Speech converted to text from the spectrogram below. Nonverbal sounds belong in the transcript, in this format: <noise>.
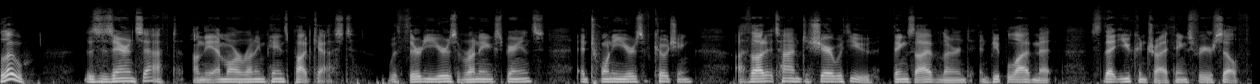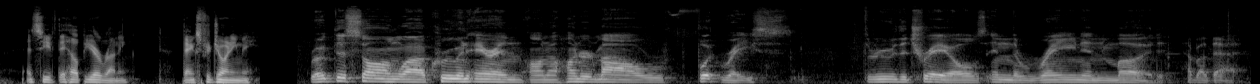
Hello, this is Aaron Saft on the MR Running Pains podcast. With 30 years of running experience and 20 years of coaching, I thought it time to share with you things I've learned and people I've met so that you can try things for yourself and see if they help your running. Thanks for joining me. Wrote this song while crewing Aaron on a 100 mile foot race through the trails in the rain and mud. How about that?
